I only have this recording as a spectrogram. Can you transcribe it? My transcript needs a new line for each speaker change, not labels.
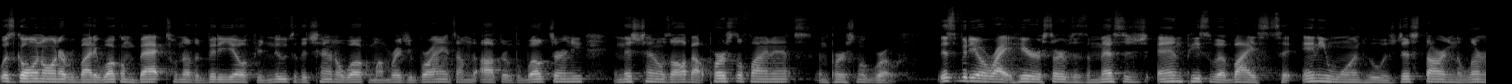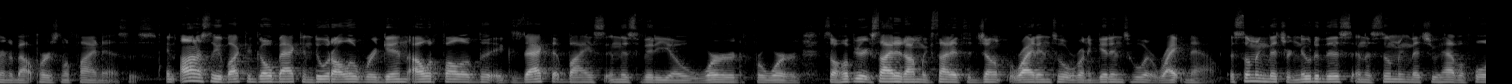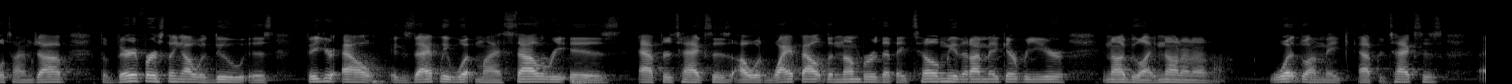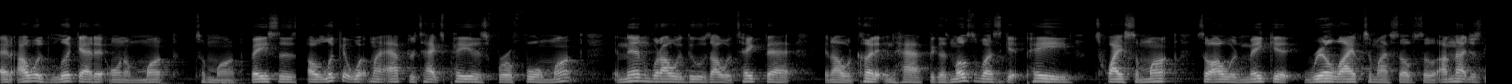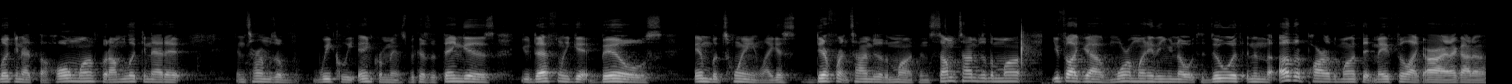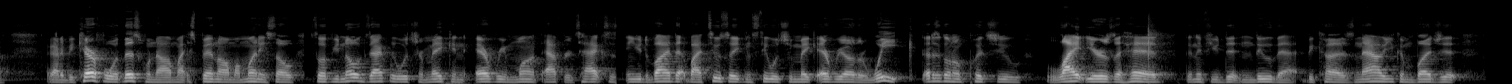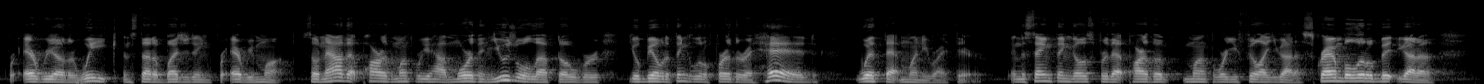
What's going on everybody? Welcome back to another video. If you're new to the channel, welcome. I'm Reggie Bryant. I'm the author of The Wealth Journey, and this channel is all about personal finance and personal growth. This video right here serves as a message and piece of advice to anyone who is just starting to learn about personal finances. And honestly, if I could go back and do it all over again, I would follow the exact advice in this video word for word. So I hope you're excited. I'm excited to jump right into it. We're going to get into it right now. Assuming that you're new to this and assuming that you have a full-time job, the very first thing I would do is figure out exactly what my salary is after taxes. I would wipe out the number that they tell me that I make every year, and I'd be like, no, no, no, no. What do I make after taxes? And I would look at it on a month to month basis. I would look at what my after tax pay is for a full month. And then what I would do is I would take that and I would cut it in half because most of us get paid twice a month. So I would make it real life to myself. So I'm not just looking at the whole month, but I'm looking at it in terms of weekly increments because the thing is you definitely get bills in between like it's different times of the month and sometimes of the month you feel like you have more money than you know what to do with and then the other part of the month it may feel like all right i gotta i gotta be careful with this one now i might spend all my money. So so if you know exactly what you're making every month after taxes and you divide that by two so you can see what you make every other week that is going to put you light years ahead than if you didn't do that because now you can budget for every other week instead of budgeting for every month. So now that part of the month where you have more than usual left over, you'll be able to think a little further ahead with that money right there. And the same thing goes for that part of the month where you feel like you gotta scramble a little bit, you gotta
